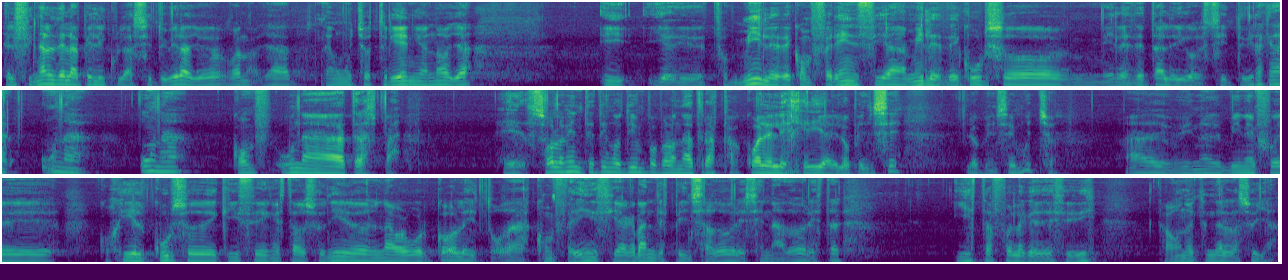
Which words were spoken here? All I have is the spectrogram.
el final de la película, si tuviera, yo, bueno, ya tengo muchos trienios, ¿no? Ya, y, miles de conferencias, miles de cursos, miles de tal. digo, si tuviera que dar una, una, una traspa, eh, solamente tengo tiempo para una traspa, ¿cuál elegiría? Y lo pensé, lo pensé mucho. Ah, vine, fue, cogí el curso de que hice en Estados Unidos, el Naval War College, todas las conferencias, grandes pensadores, senadores, tal. Y esta fue la que decidí. Cada uno tendrá la suya.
